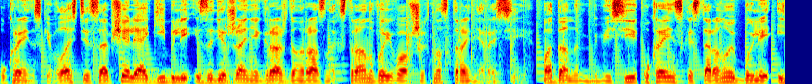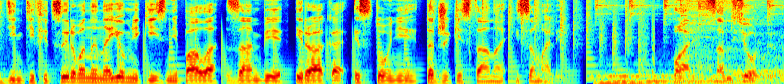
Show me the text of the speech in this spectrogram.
Украинские власти сообщали о гибели и задержании граждан разных стран, воевавших на стороне России. По данным BBC, украинской стороной были идентифицированы наемники из Непала, Замбии, Ирака, Эстонии, Таджикистана и Сомали. Парень Самсервер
